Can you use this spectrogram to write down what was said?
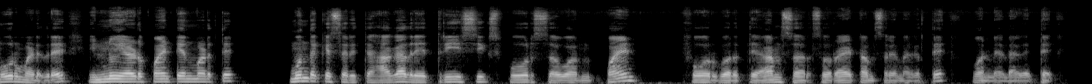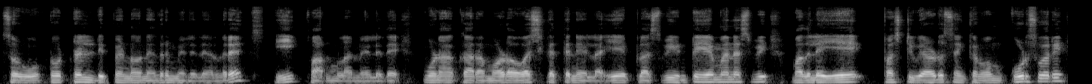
ನೂರು ಮಾಡಿದ್ರೆ, ಇನ್ನೂ ಎರಡು ಪಾಯಿಂಟ್ ಏನ್ ಮಾಡುತ್ತೆ? ಮುಂದಕ್ಕೆ ಸರಿತೆ. ಹಾಗಾದ್ರೆ three six four seven point four ಬರುತ್ತೆ ಆನ್ಸರ್ ಸೊ ರೈಟ್ ಆನ್ಸರ್ ಏನಾಗುತ್ತೆ? ಒಂದನೇದಾಗುತ್ತೆ ಸೊ ಟೋಟಲ್ ಡಿಪೆಂಡ್ ಆನ್ ಎದ್ರ ಮೇಲಿದೆ ಅಂದ್ರೆ, ಈ ಫಾರ್ಮುಲಾ ಮೇಲಿದೆ. ಗುಣಾಕಾರ ಮಾಡೋ ಅವಶ್ಯಕತೆನೇ ಇಲ್ಲ. A plus B into A minus B ಮೊದಲೇ ಎ ಫಸ್ಟ್ ಇವೆರಡು ಸಂಖ್ಯೆನ ಒಮ್ಮೆ ಕೂಡಿಸೋರಿ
